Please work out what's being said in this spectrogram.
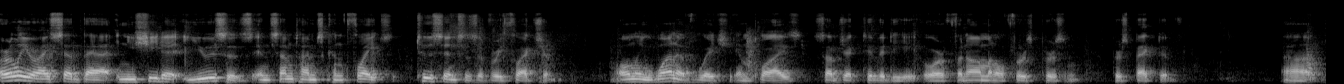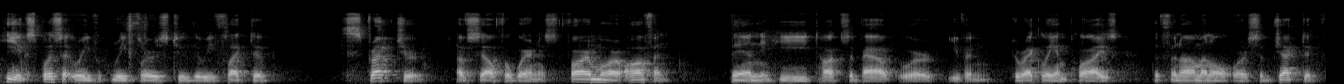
Earlier I said that Nishida uses and sometimes conflates two senses of reflection only one of which implies subjectivity or phenomenal first-person perspective. Uh, he explicitly refers to the reflective structure of self-awareness far more often than he talks about or even directly implies the phenomenal or subjective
